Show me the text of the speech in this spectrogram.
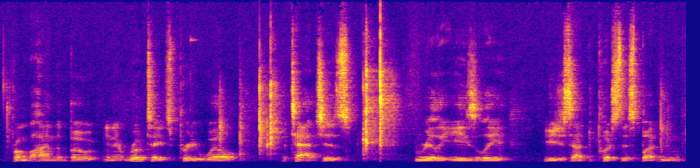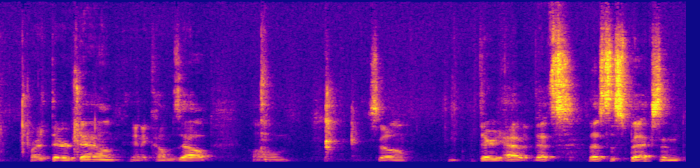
from behind the boat and it rotates pretty well, attaches really easily. You just have to push this button right there down and it comes out. Um, so there you have it. That's that's the specs and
